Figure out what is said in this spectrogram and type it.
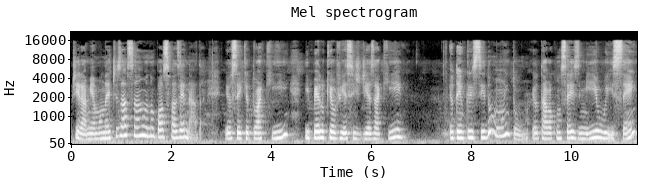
tirar minha monetização, eu não posso fazer nada. Eu sei que eu tô aqui e pelo que eu vi esses dias aqui, eu tenho crescido muito. Eu tava com 6.100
